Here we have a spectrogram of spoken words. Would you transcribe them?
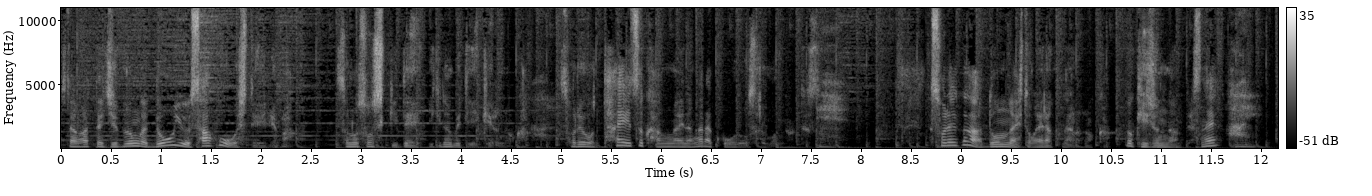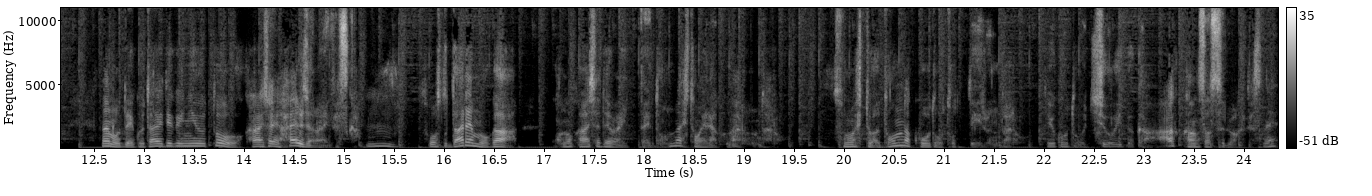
したがって自分がどういう作法をしていればその組織で生き延びていけるのかそれを絶えず考えながら行動するものなんです。えーそれがどんな人が偉くなるのかの基準なんですね。はい、なので具体的に言うと会社に入るじゃないですか。うん、そうすると誰もがこの会社では一体どんな人が偉くなるんだろう。その人はどんな行動をとっているんだろうということを注意深く観察するわけですね。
